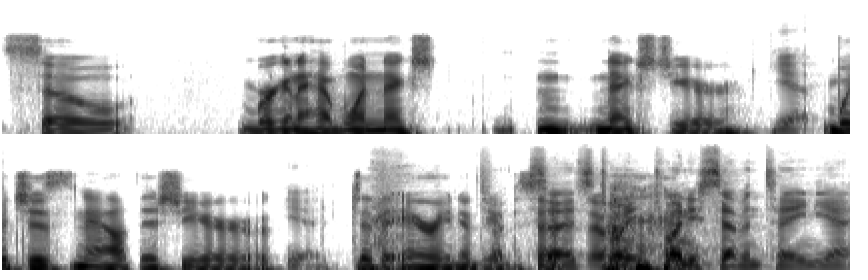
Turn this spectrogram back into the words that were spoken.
so we're gonna have one next n- next year, yeah. which is now this year Yeah. to the airing of the episode. So it's 20, 2017. Yeah.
